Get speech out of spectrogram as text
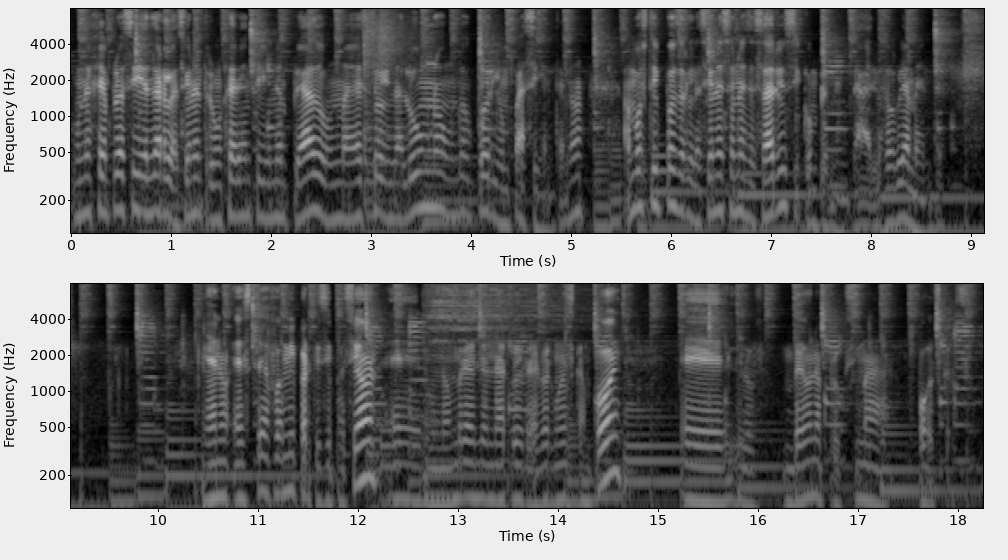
un ejemplo así es la relación entre un gerente y un empleado, un maestro y un alumno, un doctor y un paciente. Ambos tipos de relaciones son necesarios y complementarios, obviamente. Bueno, esta fue mi participación. Eh, mi nombre es Leonardo Israel Bermúdez Campoy. Eh, los veo en la próxima podcast.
